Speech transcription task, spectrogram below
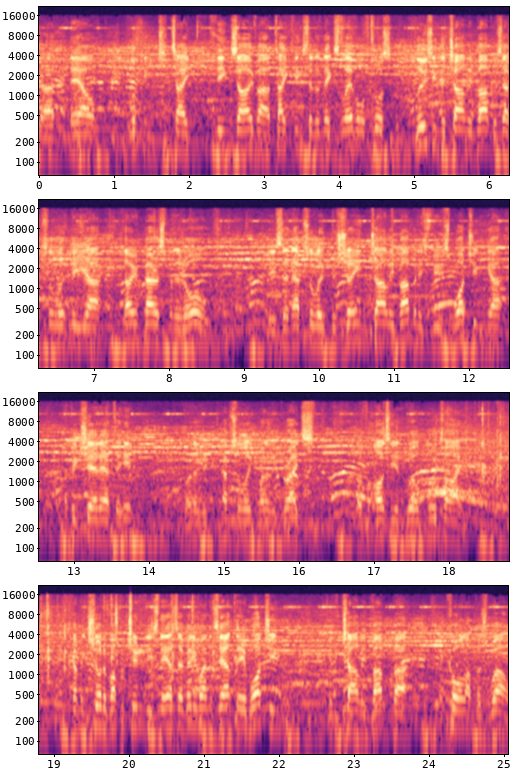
Uh, now looking to take things over, take things to the next level. Of course, losing to Charlie Bub is absolutely uh, no embarrassment at all. He's an absolute machine, Charlie Bub, and if he's watching, uh, a big shout out to him. One of the absolute, one of the greats of Aussie and world Muay Thai. Coming short of opportunities now, so if anyone is out there watching, give Charlie Bub uh, a call up as well.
